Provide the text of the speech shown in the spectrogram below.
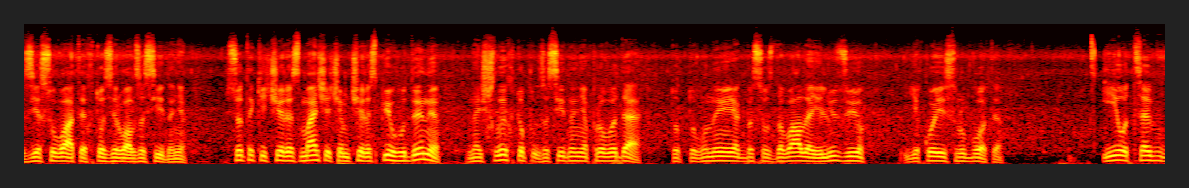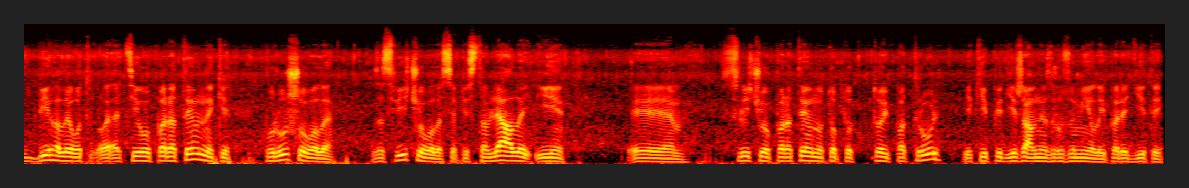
з'ясувати, хто зірвав засідання. Все-таки через менше, ніж через півгодини знайшли, хто засідання проведе. Тобто вони якби создавали ілюзію якоїсь роботи. І оце бігали от е, ці оперативники, порушували, засвідчувалися, підставляли і е, слідчу оперативну, тобто той патруль, який під'їжджав незрозумілий передітий,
